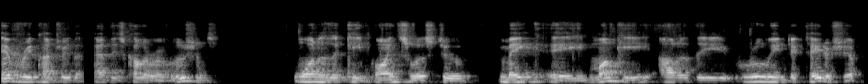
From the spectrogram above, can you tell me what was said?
every country that had these color revolutions. One of the key points was to make a monkey out of the ruling dictatorship.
